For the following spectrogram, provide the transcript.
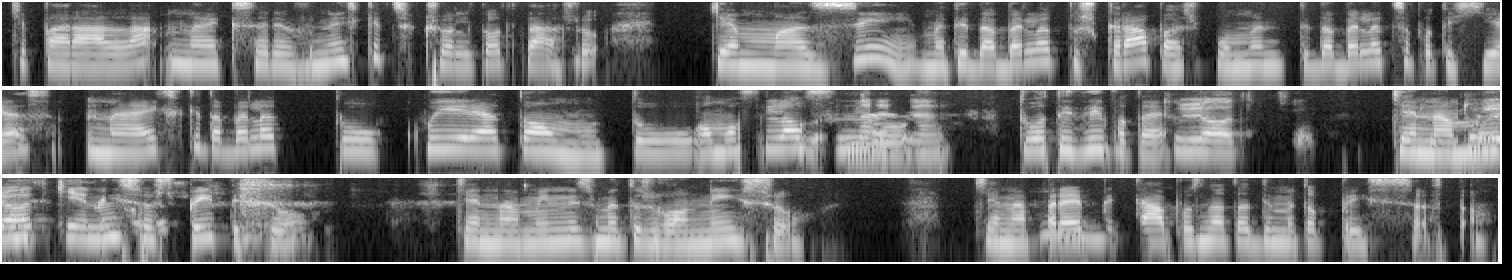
και παράλληλα να εξερευνείς και τη σεξουαλικότητά σου και μαζί με την ταμπέλα του σκράπ, ας πούμε, την ταμπέλα της αποτυχίας, να έχεις και ταμπέλα του queer ατόμου, του ομοφιλόφιλου, Ναι, ναι. του οτιδήποτε. Του Λότκι. Και να του μείνεις Λότκι είναι πίσω στο αυτός. σπίτι σου και να μείνεις με τους γονείς σου και να πρέπει κάπως να το αντιμετωπίσεις αυτό.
